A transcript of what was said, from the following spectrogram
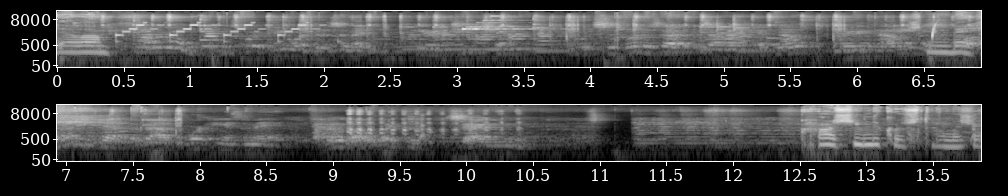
Devam. Şimdi beş. Ha şimdi koşturmaca.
